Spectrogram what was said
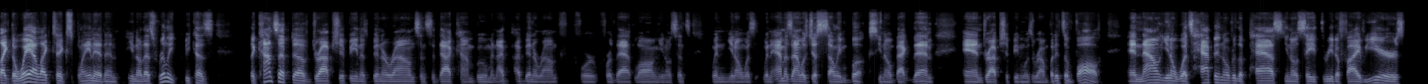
like the way I like to explain it, and you know, that's really because the concept of drop shipping has been around since the dot com boom, and I've I've been around for for that long. You know, since when you know was when Amazon was just selling books, you know, back then, and drop shipping was around, but it's evolved. And now, you know, what's happened over the past, you know, say three to five years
